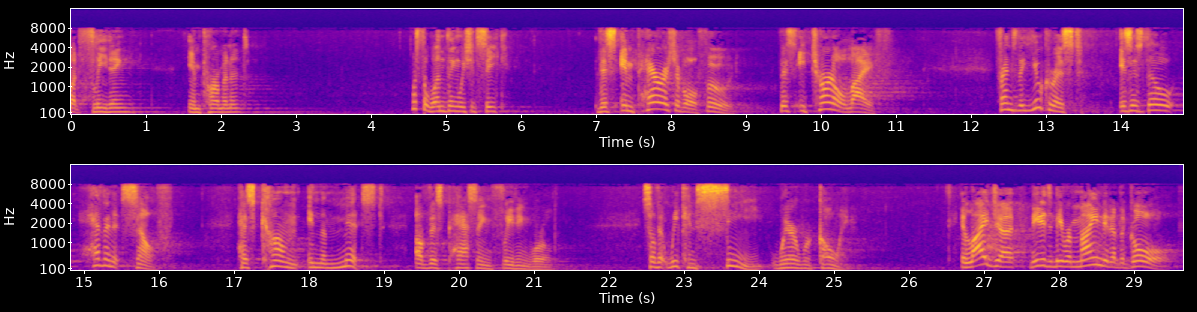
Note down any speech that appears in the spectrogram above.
but fleeting, impermanent. What's the one thing we should seek? This imperishable food, this eternal life. Friends, the Eucharist is as though heaven itself has come in the midst of this passing, fleeting world so that we can see where we're going. Elijah needed to be reminded of the goal.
